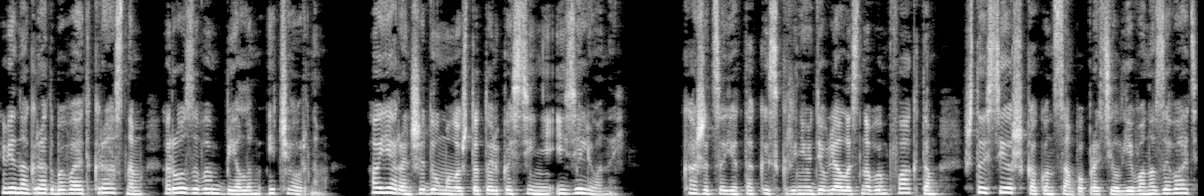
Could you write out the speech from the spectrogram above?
Виноград бывает красным, розовым, белым и черным. А я раньше думала, что только синий и зеленый. Кажется, я так искренне удивлялась новым фактам, что Серж, как он сам попросил его называть,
